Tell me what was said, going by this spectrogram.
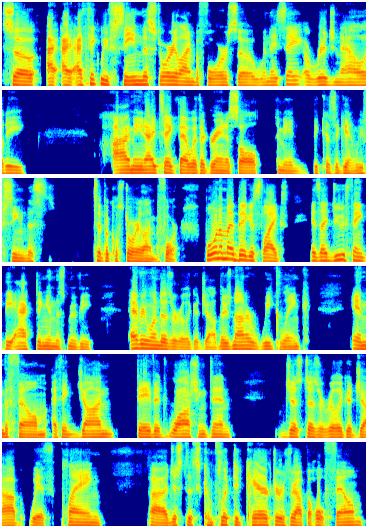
So I, I think we've seen this storyline before. So when they say originality, I mean I take that with a grain of salt. I mean because again we've seen this typical storyline before. But one of my biggest likes is I do think the acting in this movie, everyone does a really good job. There's not a weak link in the film. I think John David Washington just does a really good job with playing uh, just this conflicted character throughout the whole film.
